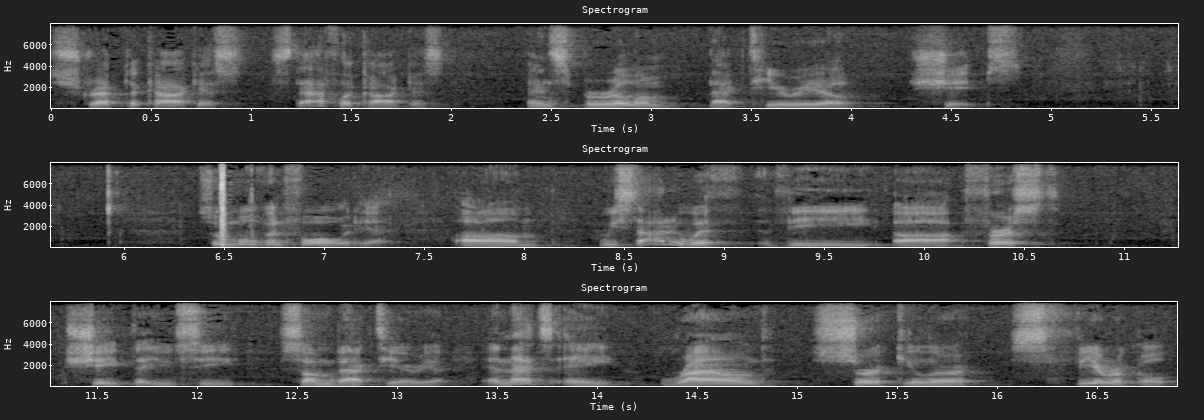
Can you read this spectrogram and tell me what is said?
streptococcus, staphylococcus, and spirillum bacterial shapes? So moving forward here, um, we started with the uh, first shape that you'd see some bacteria, and that's a round, circular, spherical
